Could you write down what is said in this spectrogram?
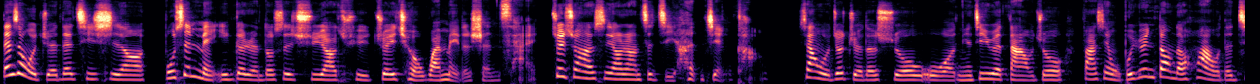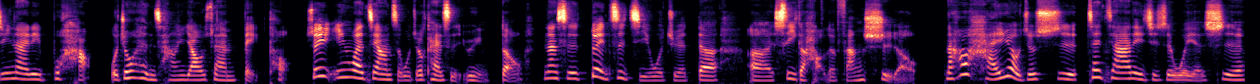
但是我觉得其实哦，不是每一个人都是需要去追求完美的身材，最重要的是要让自己很健康。像我就觉得说，我年纪越大，我就发现我不运动的话，我的肌耐力不好，我就会很常腰酸背痛。所以因为这样子，我就开始运动，那是对自己我觉得呃是一个好的方式哦。然后还有就是在家里，其实我也是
